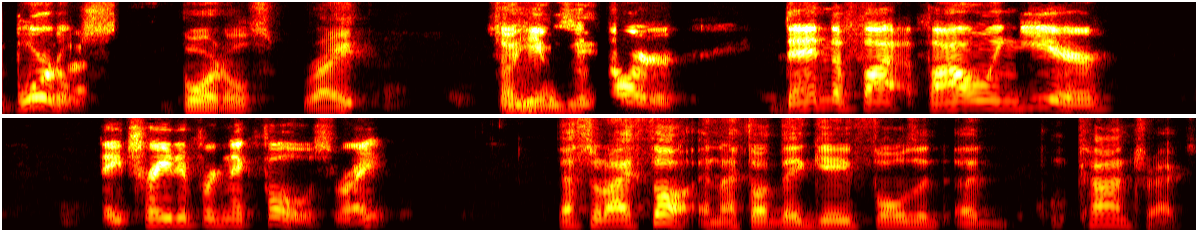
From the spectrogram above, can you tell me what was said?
Bortles. Bortles, right? So And he was the they- starter. Then the fi- following year, they traded for Nick Foles, right? That's what I thought, and I thought they gave Foles a, a contract.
